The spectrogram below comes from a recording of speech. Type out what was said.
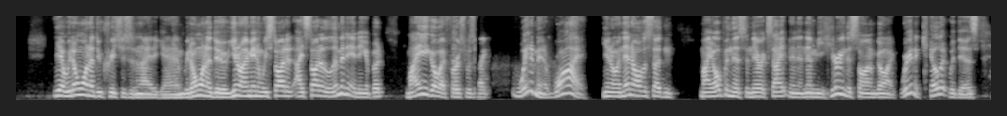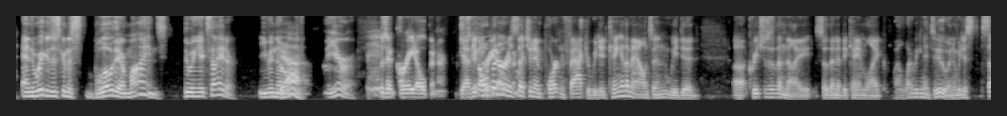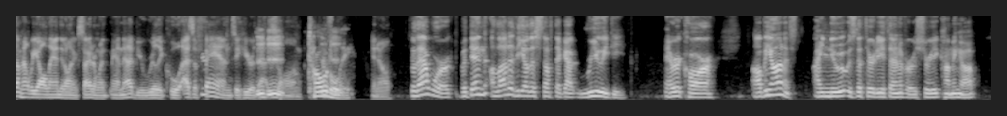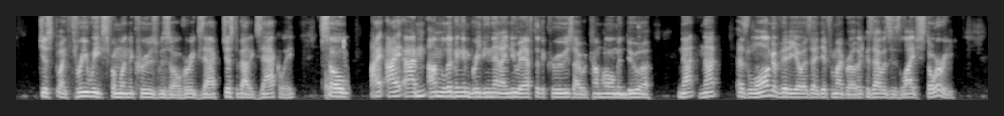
yeah, we don't want to do Creatures of the Night again. We don't want to do, you know what I mean? And we started, I started eliminating it. But my ego at first was like, wait a minute, why? You know, and then all of a sudden, my openness and their excitement, and then me hearing the song, I'm going, we're going to kill it with this. And we're just going to blow their minds doing Exciter, even though Yeah. the era. It was a great opener. Yeah, Just the a great opener is such an important factor. We did King of the Mountain, we did uh, Creatures of the Night. So then it became like, well, what are we going to do? And we just somehow we all landed on Exciter and went, man, that'd be really cool as a fan to hear that Mhm. song. Totally. You know, So that worked. But then a lot of the other stuff that got really deep, Eric Carr, I'll be honest, I knew it was the 30th anniversary coming up, just like three weeks from when the cruise was over, exact, just about exactly. So I, I I'm I'm living and breathing that. I knew after the cruise I would come home and do a not not as long a video as I did for my brother, because that was his life story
